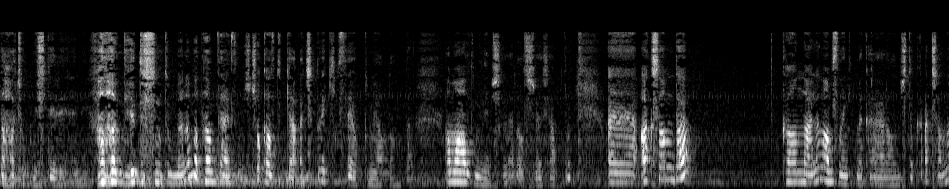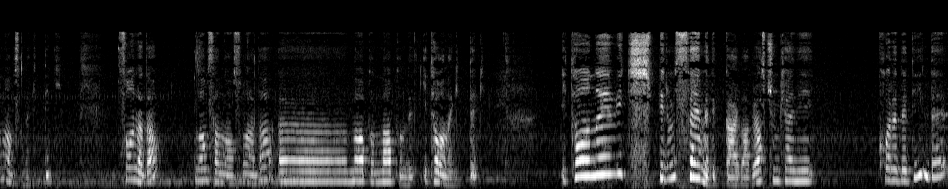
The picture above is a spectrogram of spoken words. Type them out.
daha çok müşteri hani falan diye düşündüm ben ama tam tersiymiş. Çok az dükkan açıktı ve kimse yoktu Myeongdong'da. Ama aldım yine bir şeyler alışveriş yaptım. E, akşam da Kaanlarla Namsan'a gitme kararı almıştık. Akşam da Namsan'a gittik. Sonra da Namsan'dan sonra da e, ne yapalım ne yapalım dedik. Itaewon'a gittik. İtalya'yı hiç birimiz sevmedik galiba biraz. Çünkü hani Kore'de değil de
